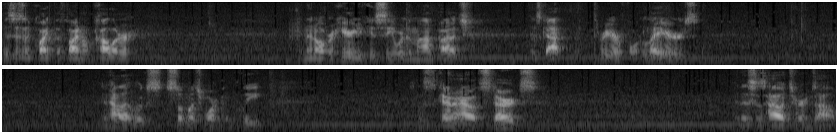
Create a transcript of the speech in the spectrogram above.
This isn't quite the final color. And then over here you can see where the Mod Podge has got three or four layers and how that looks so much more complete. So this is kind of how it starts and this is how it turns out.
